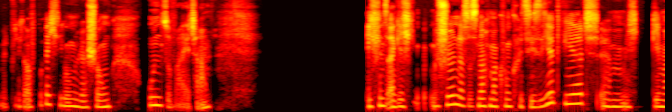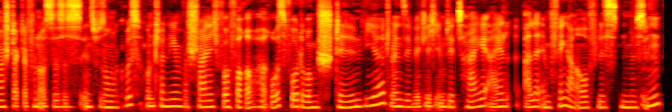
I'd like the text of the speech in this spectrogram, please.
Mit Blick auf Berechtigung, Löschung und so weiter ich finde es eigentlich schön, dass es nochmal konkretisiert wird. Ähm, ich gehe mal stark davon aus, dass es insbesondere größere Unternehmen wahrscheinlich vor Herausforderungen stellen wird, wenn sie wirklich im Detail alle Empfänger auflisten müssen.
